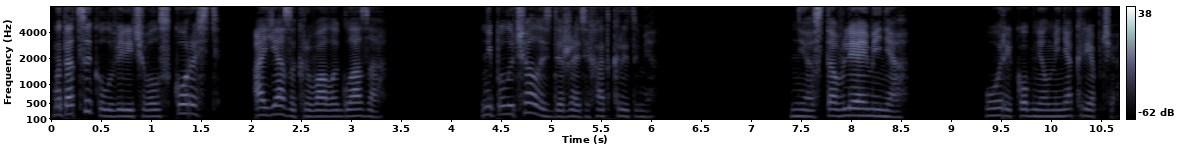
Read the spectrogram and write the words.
Мотоцикл увеличивал скорость, а я закрывала глаза. Не получалось держать их открытыми. «Не оставляй меня!» Орик обнял меня крепче.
